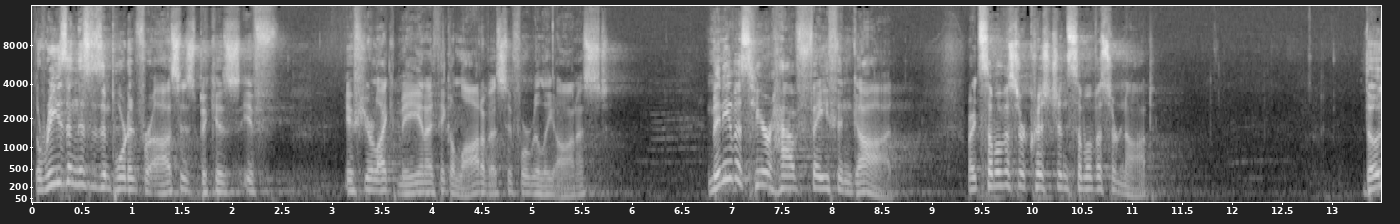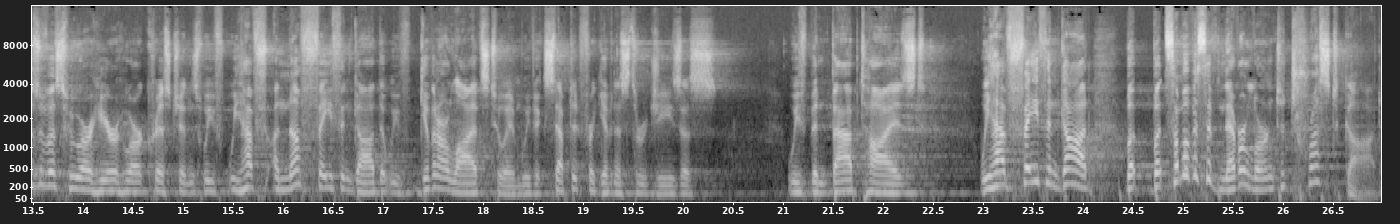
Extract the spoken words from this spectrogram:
The reason this is important for us is because if, if you're like me, and I think a lot of us, if we're really honest, many of us here have faith in God, right? Some of us are Christians, some of us are not. Those of us who are here who are Christians, we've, we have enough faith in God that we've given our lives to Him. We've accepted forgiveness through Jesus. We've been baptized. We have faith in God, but, but some of us have never learned to trust God.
